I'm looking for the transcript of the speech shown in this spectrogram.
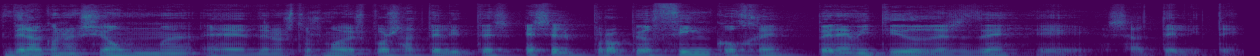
la conexión eh, de nuestros móviles por satélites es el propio 5G permitido desde eh, satélite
